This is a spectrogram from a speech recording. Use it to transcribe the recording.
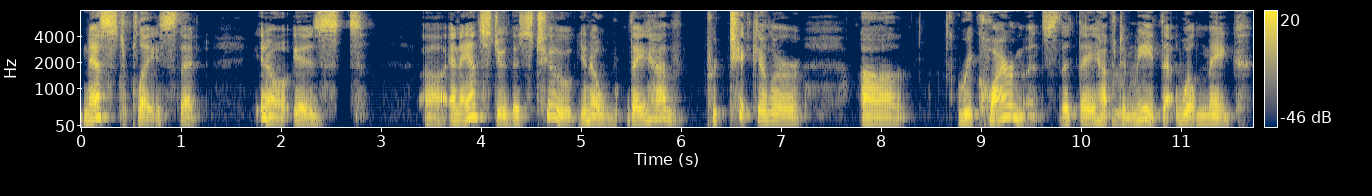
nest place that, you know, is, uh, and ants do this too. You know, they have particular, uh, requirements that they have mm-hmm. to meet that will make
